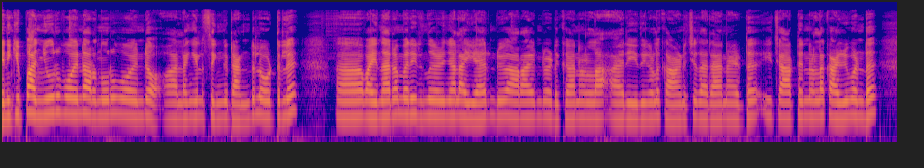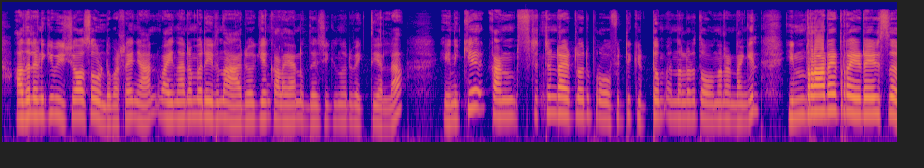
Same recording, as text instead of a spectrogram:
എനിക്കിപ്പോൾ അഞ്ഞൂറ് പോയിന്റ് അറുന്നൂറ് പോയിന്റോ അല്ലെങ്കിൽ സിംഗ് രണ്ട് ലോട്ടിൽ വൈകുന്നേരം വരെ ഇരുന്ന് കഴിഞ്ഞാൽ അയ്യായിരം രൂപ ആറായിരം രൂപ എടുക്കാനുള്ള ആ രീതികൾ കാണിച്ചു തരാനായിട്ട് ഈ ചാർട്ടിനുള്ള കഴിവുണ്ട്. അതിലെനിക്ക് വിശ്വാസമുണ്ട് പക്ഷേ ഞാൻ വൈകുന്നേരം വരെ ഇരുന്ന് ആരോഗ്യം കളയാൻ ഉദ്ദേശിക്കുന്ന ഒരു വ്യക്തിയല്ല. എനിക്ക് കൺസിസ്റ്റന്റ് ആയിട്ടുള്ള ഒരു പ്രോഫിറ്റ് കിട്ടും എന്നുള്ളൊരു തോന്നലുണ്ടെങ്കിൽ ഇൻട്രാഡേ ട്രേഡേഴ്സ്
